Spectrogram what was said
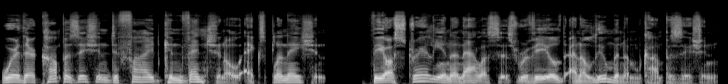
where their composition defied conventional explanation. The Australian analysis revealed an aluminum composition,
